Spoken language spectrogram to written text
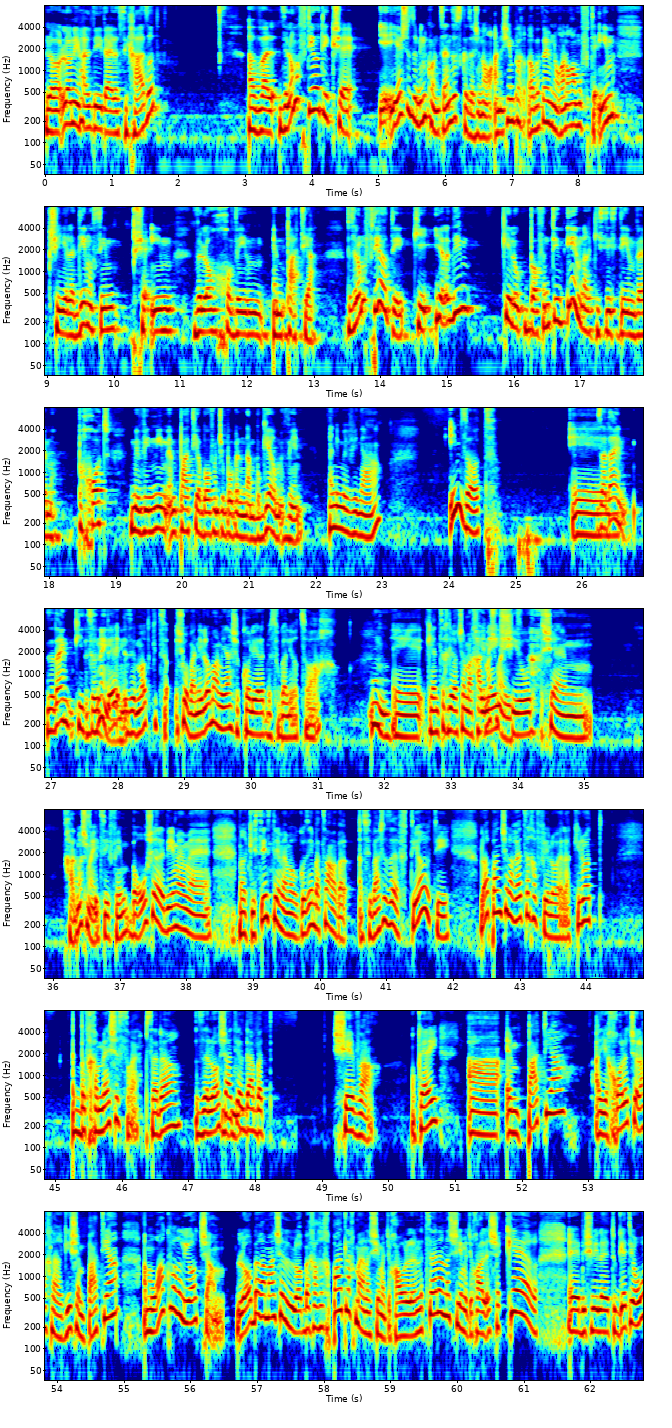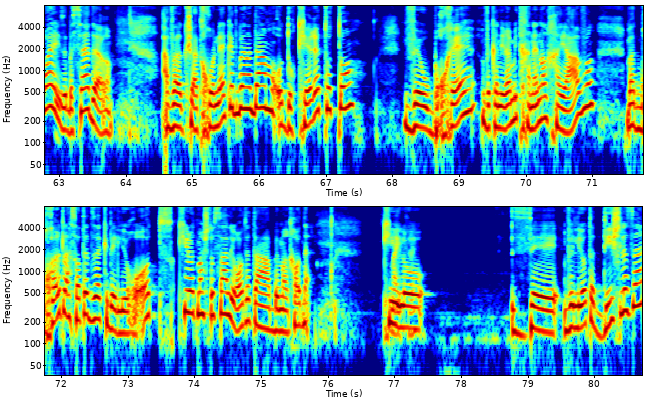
לא, לא ניהלתי איתה את השיחה הזאת. אבל זה לא מפתיע אותי כש... יש איזה מין קונצנזוס כזה שאנשים הרבה פעמים נורא נורא מופתעים כשילדים עושים פשעים ולא חווים אמפתיה. וזה לא מפתיע אותי, כי ילדים כאילו באופן טבעי הם נרקיסיסטים והם פחות מבינים אמפתיה באופן שבו בן אדם בוגר מבין. אני מבינה. עם זאת, אה, זה עדיין, זה עדיין קיצוני. זה, אני... זה מאוד קיצוני. שוב, אני לא מאמינה שכל ילד מסוגל לרצוח. Mm. כן צריך להיות שם מאפייני אישיות שהם... חד משמעית. ספציפיים. ברור שילדים הם אה, נרקיסיסטים והם מרוכזים בעצמם, אבל הסיבה שזה הפתיע אותי, לא הפן של הרצח אפילו, אלא כאילו את, את בת 15, בסדר? זה לא שאת mm-hmm. ילדה בת 7, אוקיי? האמפתיה היכולת שלך להרגיש אמפתיה אמורה כבר להיות שם. לא ברמה של לא בהכרח אכפת לך מאנשים, את יכולה לנצל אנשים, את יכולה לשקר אה, בשביל אה, to get your way, זה בסדר. אבל כשאת חונקת בן אדם או דוקרת אותו, והוא בוכה וכנראה מתחנן על חייו, ואת בוחרת לעשות את זה כדי לראות כאילו את מה שאת עושה, לראות את ה... במרכאות... כאילו... זה... ולהיות אדיש לזה,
